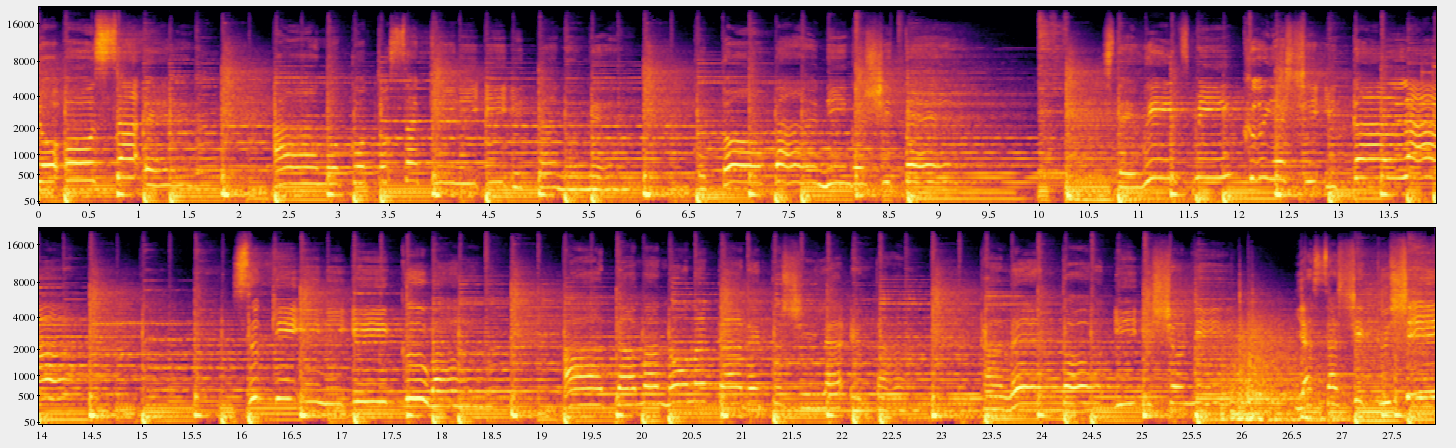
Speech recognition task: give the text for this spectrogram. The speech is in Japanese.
ローさえあのこと先に言ったのね。言葉濁して「Stay with me」悔しいから。好きに行くわ。頭の中でこしらえた。彼と一緒に優しく叱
